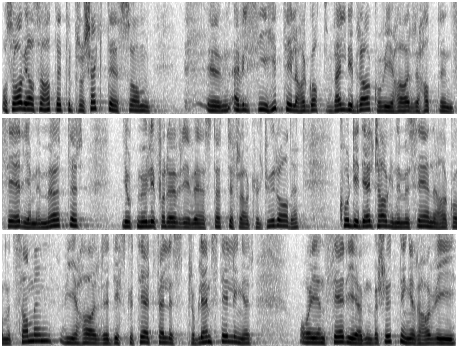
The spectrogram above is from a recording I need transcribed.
Og så har vi altså hatt dette prosjektet som eh, jeg vil si hittil har gått veldig bra, hvor vi har hatt en serie med møter, gjort mulig for øvrig ved støtte fra Kulturrådet, hvor de deltakende museene har kommet sammen. Vi har diskutert felles problemstillinger, og i en serie beslutninger har vi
